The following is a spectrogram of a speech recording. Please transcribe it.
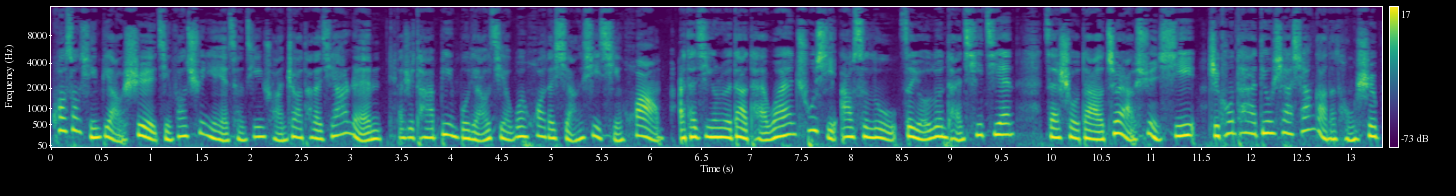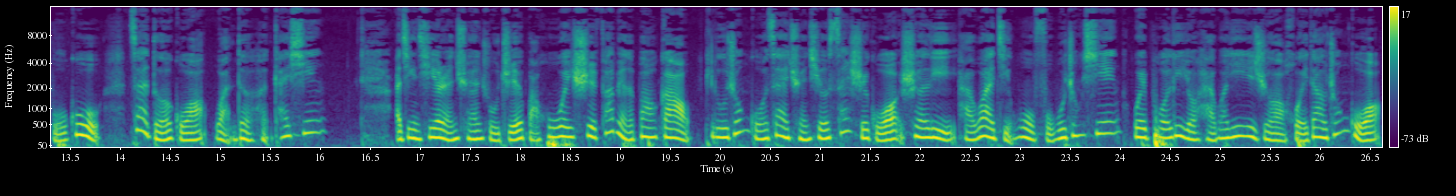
邝颂琴表示，警方去年也曾经传召他的家人，但是他并不了解问话的详细情况。而他近日到台湾出席奥斯陆自由论坛期间，在受到滋扰讯息，指控他丢下香港的同事不顾，在德国玩得很开心。而近期人权组织保护卫士发表的报告披露，中国在全球三十国设立海外警务服务中心，为迫利有海外异议者回到中国。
